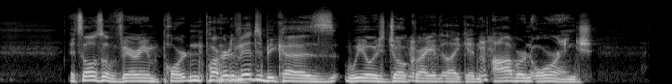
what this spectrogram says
it's also a very important part mm-hmm. of it because we always joke, right? Like an Auburn orange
